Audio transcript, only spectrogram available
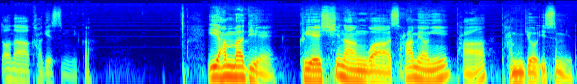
떠나가겠습니까? 이 한마디에 그의 신앙과 사명이 다 담겨 있습니다.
